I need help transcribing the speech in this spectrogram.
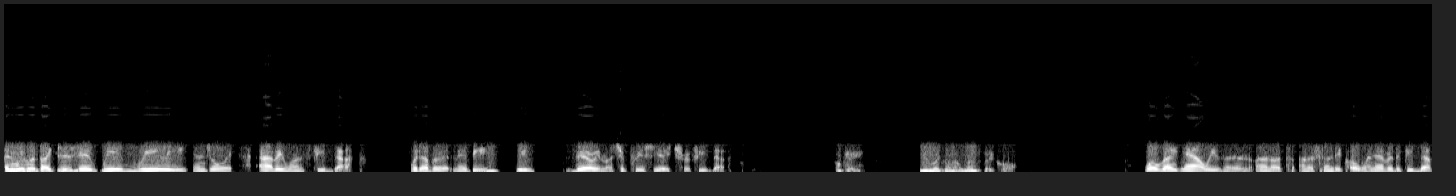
And we would like to say we really enjoy everyone's feedback, whatever it may be. We very much appreciate your feedback. Okay. You mean like on a Wednesday call? Well, right now, even on a on a Sunday call, whenever the feedback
